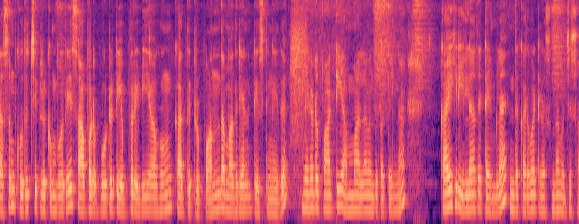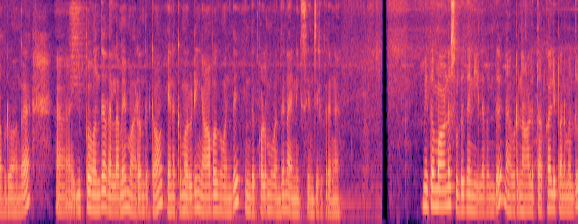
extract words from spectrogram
ரசம் கொதிச்சுட்டு இருக்கும்போதே சாப்பாடு போட்டுட்டு எப்போ ரெடி ஆகும்னு காத்துட்ருப்போம். அந்த மாதிரியான டேஸ்ட்டுங்க இது. என்னோடய பாட்டி அம்மாலாம் வந்து பார்த்திங்கன்னா காய்கறி இல்லாத டைமில் இந்த கருவாட்டு ரசம் தான் வச்சு சாப்பிடுவாங்க. இப்போ வந்து அதெல்லாமே மறந்துட்டோம். எனக்கு மறுபடியும் ஞாபகம் வந்து இந்த குழம்பு வந்து நான் இன்றைக்கி செஞ்சுருக்குறேங்க. மிதமான சுடுதண்ணியில் வந்து நான் ஒரு நாலு தக்காளி பழம் வந்து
